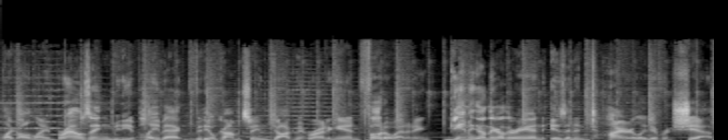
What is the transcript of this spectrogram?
like online browsing, media playback, video conferencing, document writing, and photo editing. Gaming, on the other hand, is an entirely different ship.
